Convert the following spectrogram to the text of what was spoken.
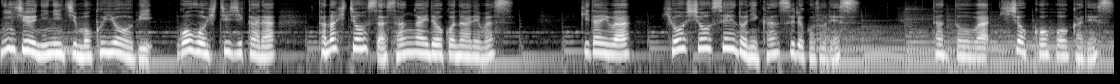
22日木曜日午後7時から棚視調査3階で行われます。議題は表彰制度に関することです。担当は秘書広報課です。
